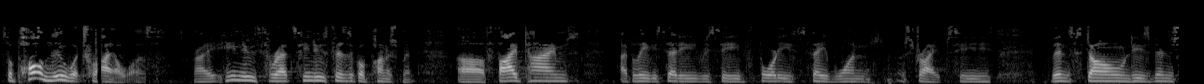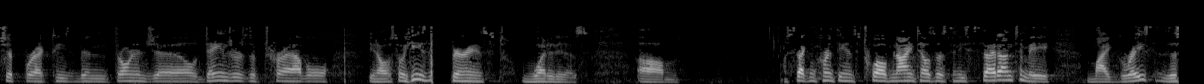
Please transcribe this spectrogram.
so Paul knew what trial was, right? He knew threats. He knew physical punishment. Uh, five times I believe he said he received 40 save one stripes. He's been stoned, he's been shipwrecked, he's been thrown in jail, dangers of travel, you know, so he's experienced what it is. Um, 2 Corinthians 12, 9 tells us, And he said unto me, My grace, this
